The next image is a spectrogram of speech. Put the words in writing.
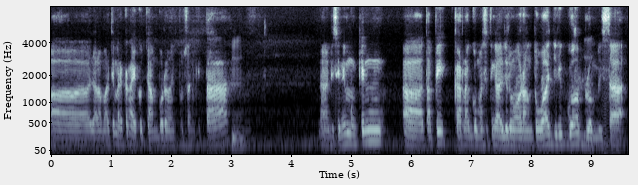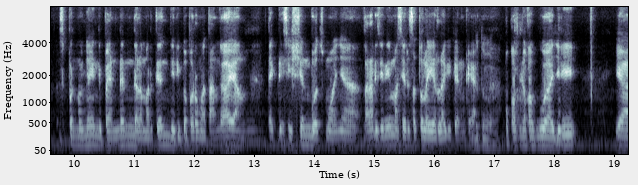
Eh, dalam arti mereka nggak ikut campur dengan keputusan kita Hmm. nah di sini mungkin eh, tapi karena gue masih tinggal di rumah orang tua jadi gue belum bisa sepenuhnya independen dalam artian jadi bapak rumah tangga yang take decision buat semuanya karena di sini masih ada satu layer lagi kan kayak Betul. bokap nyokap gue jadi ya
